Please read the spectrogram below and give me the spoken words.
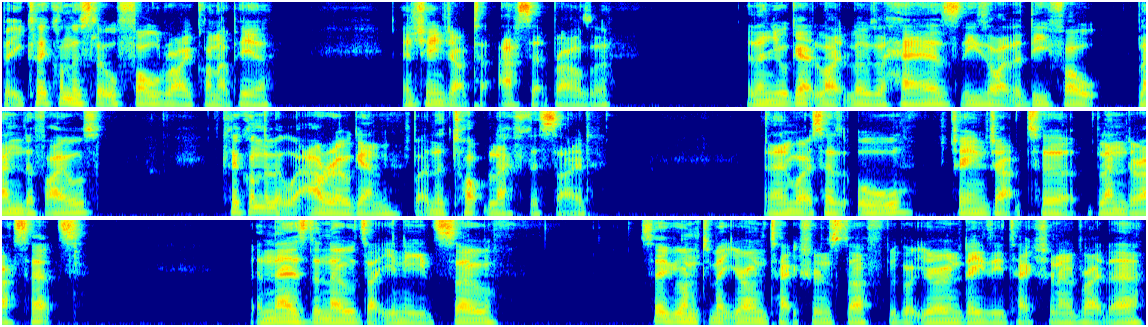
But you click on this little folder icon up here, and change that to asset browser, and then you'll get like loads of hairs. These are like the default Blender files click on the little arrow again, but in the top left this side. And then where it says all, change that to Blender Assets. And there's the nodes that you need. So, say if you want to make your own texture and stuff, we've got your own DayZ texture node right there.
